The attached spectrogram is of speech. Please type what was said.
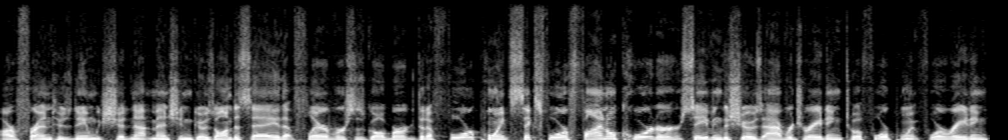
Our friend, whose name we should not mention, goes on to say that Flair versus Goldberg did a 4.64 final quarter, saving the show's average rating to a 4.4 rating.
